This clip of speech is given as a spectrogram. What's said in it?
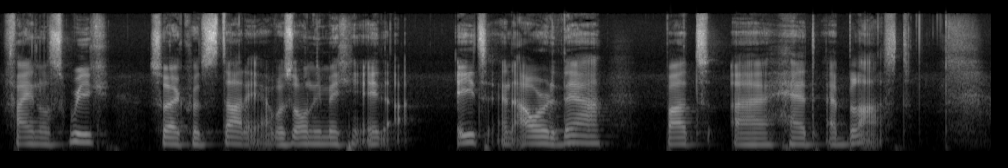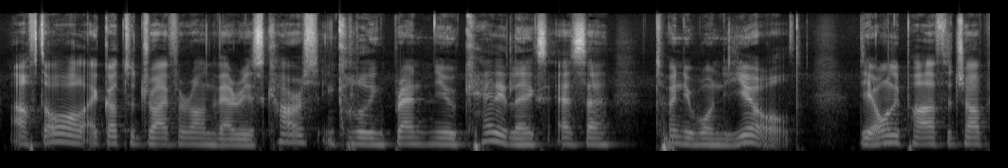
finals week, so I could study. I was only making eight eight an hour there, but uh, had a blast. After all, I got to drive around various cars, including brand new Cadillacs as a 21 year old. The only part of the job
